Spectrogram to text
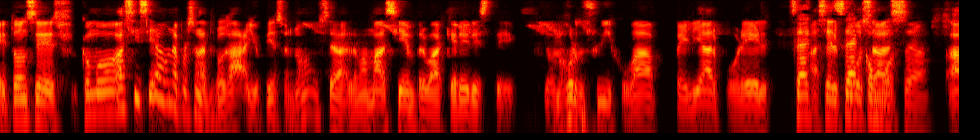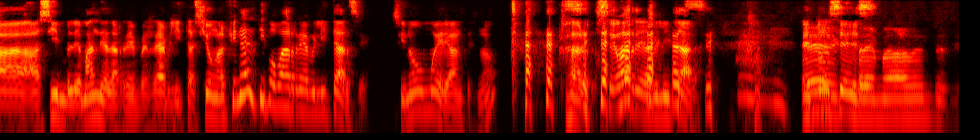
Entonces, como así sea una persona drogada, yo pienso, ¿no? O sea, la mamá siempre va a querer este, lo mejor de su hijo, va a pelear por él, sea, hacer sea cosas. a- así le mande a la re- rehabilitación. Al final el tipo va a rehabilitarse, si no muere antes, ¿no? Claro, se va a rehabilitar. Sí. Entonces, Extremadamente. sí.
